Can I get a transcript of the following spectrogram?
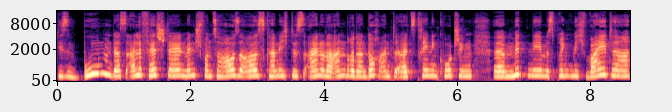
diesen Boom, dass alle feststellen, Mensch, von zu Hause aus kann ich das ein oder andere dann doch an, als Training, Coaching äh, mitnehmen. Es bringt mich weiter.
